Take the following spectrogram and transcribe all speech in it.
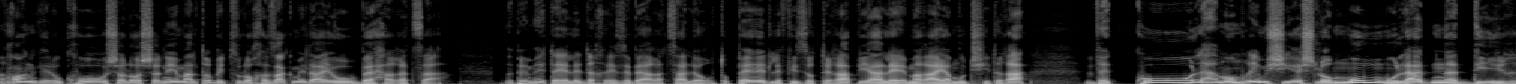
נכון? כאילו, קחו שלוש שנים, אל תרביצו לו חזק מדי, הוא בהרצה. ובאמת הילד אחרי זה בהרצה לאורתופד, לפיזיותרפיה, ל-MRI עמוד שדרה, וכולם אומרים שיש לו מום מולד נדיר.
